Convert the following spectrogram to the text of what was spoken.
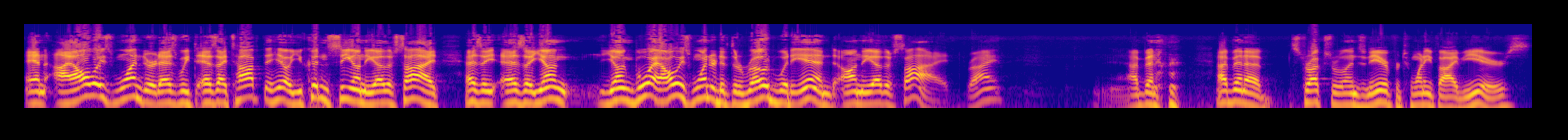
and I always wondered as we as I topped the hill, you couldn't see on the other side. As a as a young young boy, I always wondered if the road would end on the other side, right? I've been, I've been a structural engineer for 25 years,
